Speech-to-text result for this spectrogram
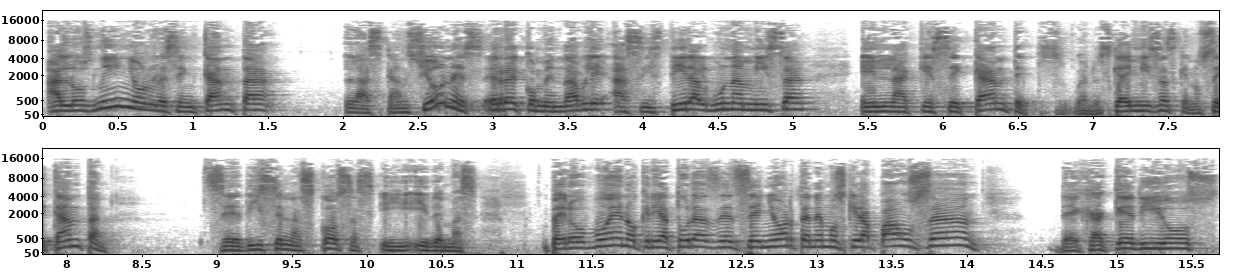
A los niños les encanta las canciones. Es recomendable asistir a alguna misa en la que se cante. Pues, bueno, es que hay misas que no se cantan. Se dicen las cosas y, y demás. Pero bueno, criaturas del Señor, tenemos que ir a pausa. Deja que Dios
